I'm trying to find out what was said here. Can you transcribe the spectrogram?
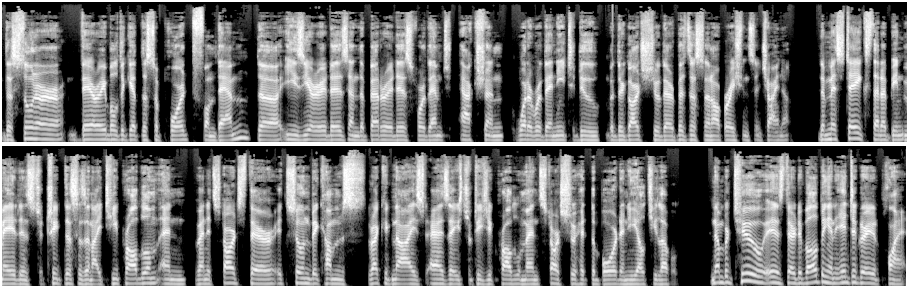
the sooner they're able to get the support from them, the easier it is and the better it is for them to action whatever they need to do with regards to their business and operations in China the mistakes that have been made is to treat this as an IT problem. And when it starts there, it soon becomes recognized as a strategic problem and starts to hit the board and ELT level. Number two is they're developing an integrated plan.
